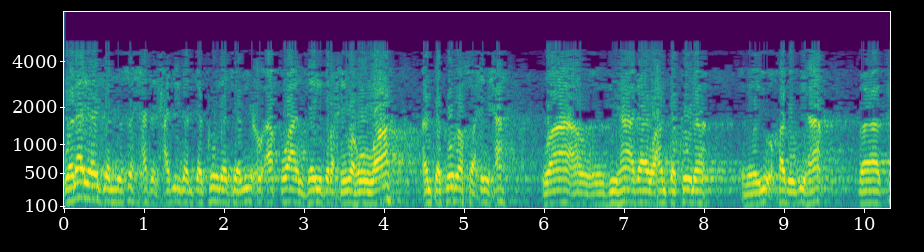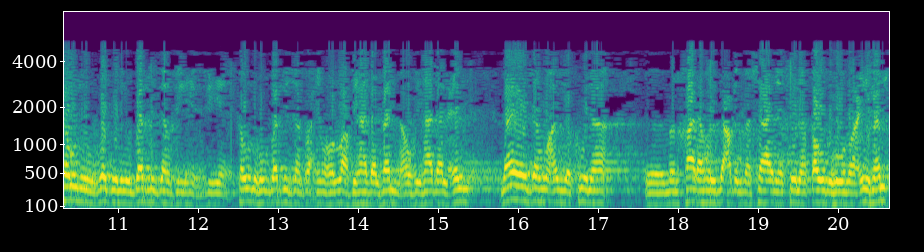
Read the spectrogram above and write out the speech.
ولا يلزم من صحة الحديث أن تكون جميع أقوال زيد رحمه الله أن تكون صحيحة وفي هذا وأن تكون يؤخذ بها. فكون الرجل مبرزا في في كونه مبرزا رحمه الله في هذا الفن أو في هذا العلم لا يلزم أن يكون من خالفه في بعض المسائل يكون قوله ضعيفا.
